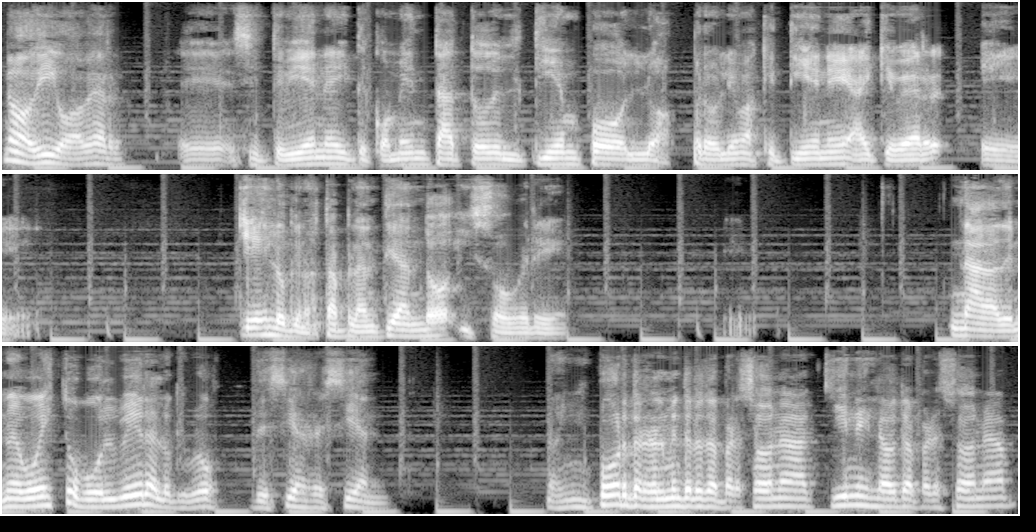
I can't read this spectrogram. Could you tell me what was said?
no, digo, a ver, eh, si te viene y te comenta todo el tiempo los problemas que tiene, hay que ver eh, qué es lo que nos está planteando y sobre eh, nada, de nuevo esto, volver a lo que vos decías recién. Nos importa realmente la otra persona, quién es la otra persona,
